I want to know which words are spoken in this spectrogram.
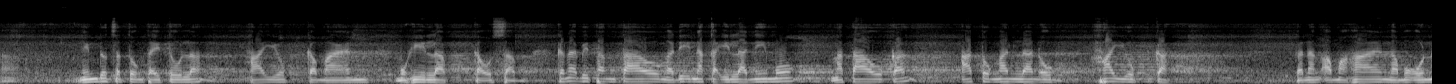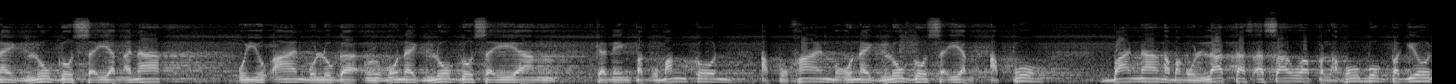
Ah, nindot sa tong taytula hayop kaman muhilak kausab. Kana bitang tao nga di nakaila nimo nga tao ka ato nganlan og hayop ka. Kanang amahan nga muunay logos sa iyang anak uyuan muluga muunay logo sa iyang kaning pagumangkon apuhan muunay logo sa iyang apo. Bana nga mangulatas asawa palahubog pagyod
